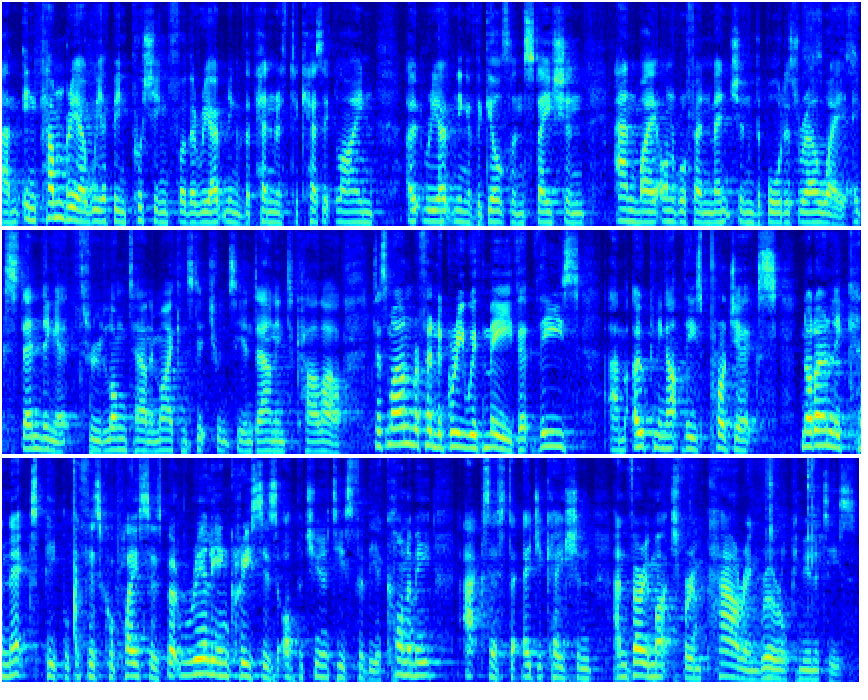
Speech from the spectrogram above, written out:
Um, in Cumbria, we have been pushing for the reopening of the Penrith to Keswick line, reopening of the Gilsland station, and my honourable friend mentioned the Borders Railway, extending it through Longtown in my constituency and down into Carlisle. Does my honourable friend agree with me that these um, opening up these projects not only connects people to physical places, but really increases opportunities for the economy, access to education, and very much for empowering rural communities?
